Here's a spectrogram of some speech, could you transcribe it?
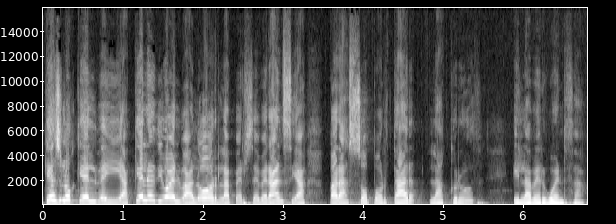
¿Qué es lo que él veía? ¿Qué le dio el valor, la perseverancia para soportar la cruz y la vergüenza?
